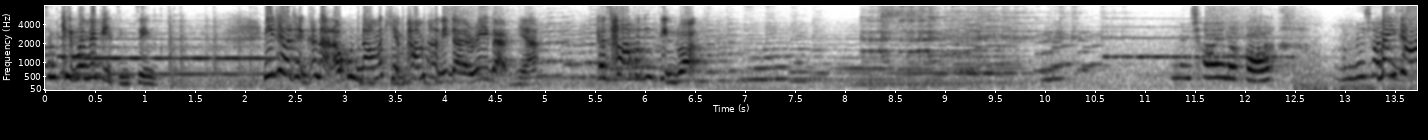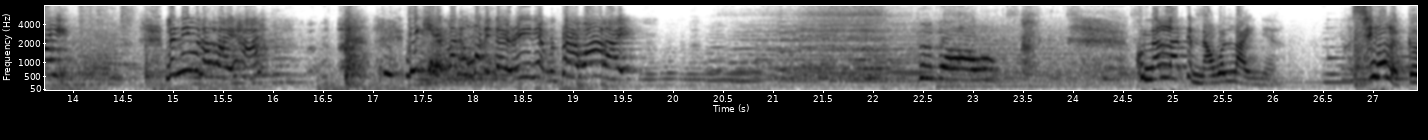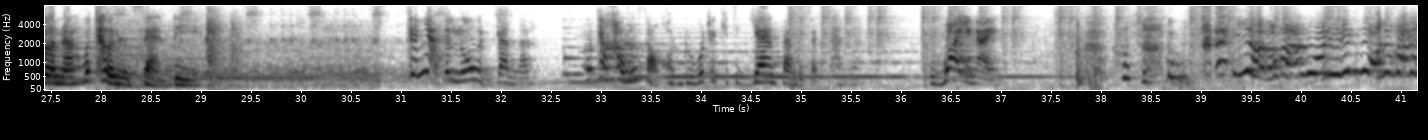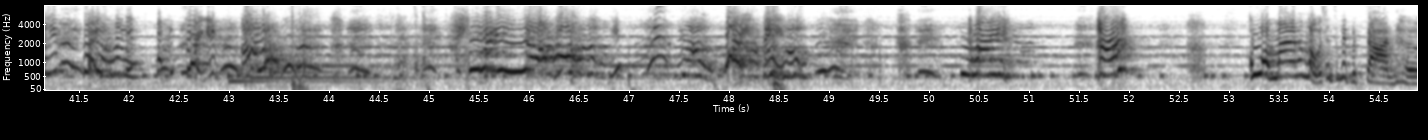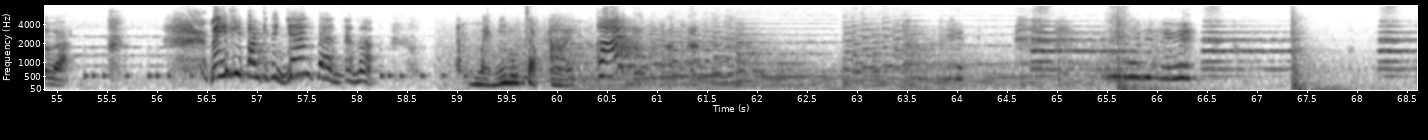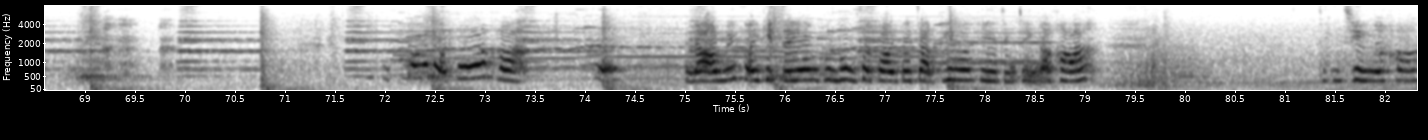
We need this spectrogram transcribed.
ฉันคิดว่าไม่ผิดจริง ๆ นี่เธอถึงขนาดเอาคุณน้องมาเขียนพัมพันในไดอารี่แบบเนี้ย เธอชอบเขาจริง ๆ ด้วยไม่ไม่ใช่นะคะ มันไม่ใช่ ไม่ใช่ แล้วนี่มันอะไรฮะที่เขียนมาทั้งหมดในไดอารี่เนี่ยมันแปลว่าอะไร คือดาว คุณนัทรัตน์กับนาวลัยเนี่ยเขาเชื่อเหลือเกินนะ ว่าเธอมันแสนดี ฉันอยากจะรู้เหมือนกันนะ ว่าถ้าเขาทั้งสองคนรู้ว่าเธอคิดจะแย่งแฟนไปจากฉันนะจะว่ายังไง อย่านะคะพี่วดีได้ผัวนะคะปล่อยฉันปล่อยไงอ้าวได้ยอกปสิทำไมฮะกลัวมากนักเหรอว่าฉันจะไปประจานเธออะแล้วอีทีตอนคิดจะแย่งแฟนฉันอะทำไมไม่รู้จักอาย ฮะ ดาวไม่เคยคิดจะแย่งคุณพงศกรไปจากพี่วทีจริงๆนะคะ จริงๆนะคะ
